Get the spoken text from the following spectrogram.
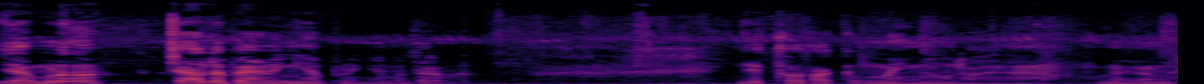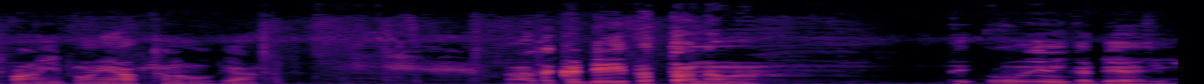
ਜਾਮਣਾ ਚੱਲ ਪੈਣੀਆਂ ਆਪਣੀਆਂ ਮਤਲਬ। ਜਿੱਥੋਂ ਤੱਕ ਮੈਨੂੰ ਲੱਗਦਾ। ਹੁਣ ਇਹਨਾਂ ਨੂੰ ਪਾਣੀ ਪਾਉਣੇ ਆਥਣ ਹੋ ਗਿਆ। ਆਹ ਤਾਂ ਕੱਢਿਆ ਹੀ ਪੱਤਾ ਨਵਾਂ। ਤੇ ਉਹਨੇ ਨਹੀਂ ਕੱਢਿਆ ਜੀ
